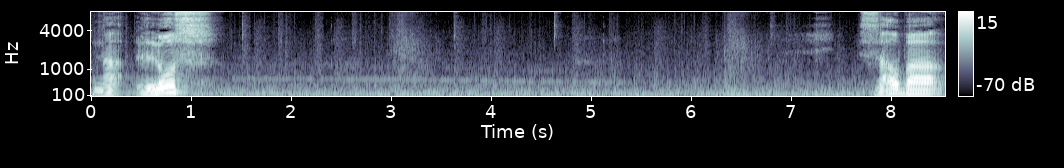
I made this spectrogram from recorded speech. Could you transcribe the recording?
Na, los. Sauber.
